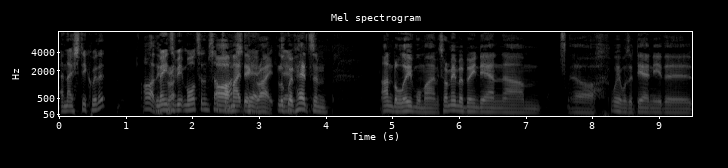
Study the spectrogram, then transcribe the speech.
And they stick with it. Oh, they're Means great. a bit more to them sometimes. Oh, mate, they're Yeah. great. Look, Yeah. we've had some unbelievable moments. I remember being down, um, oh, where was it? Down near the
